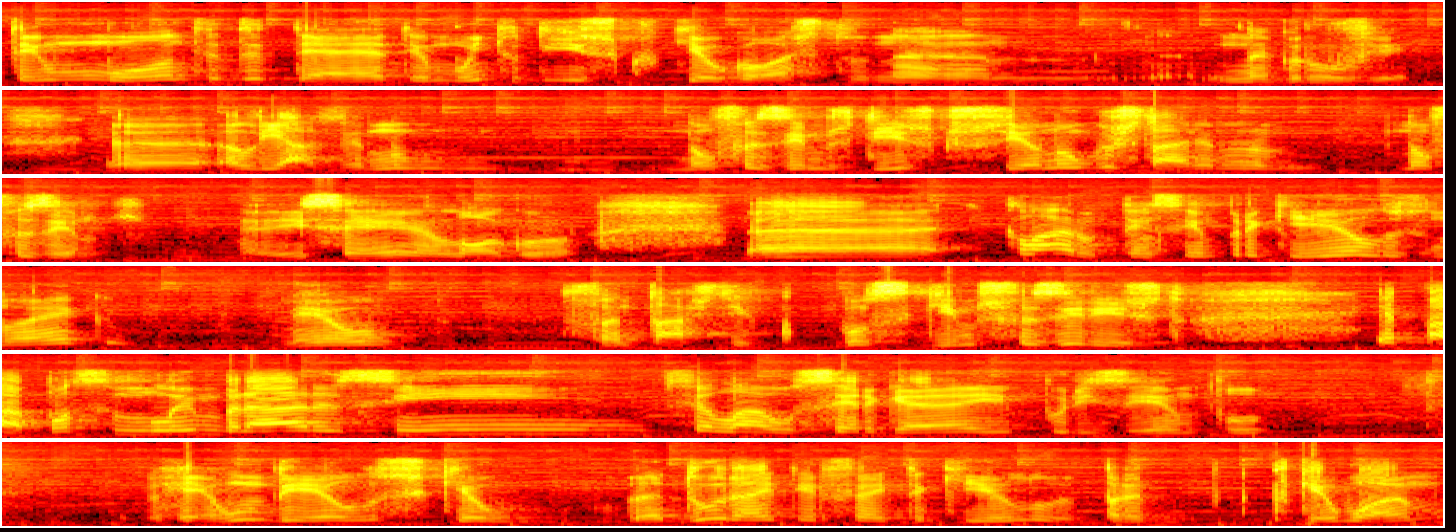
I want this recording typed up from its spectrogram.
Tem um monte de. É, tem muito disco que eu gosto na, na Groove. Eh, aliás, não, não fazemos discos se eu não gostar, não, fazemos. Isso é logo. eh, claro, tem sempre aqueles, não é? Que, meu, fantástico, conseguimos fazer isto. Epá, posso-me lembrar assim, sei lá, o Sergei, por exemplo é um deles que eu adorei ter feito aquilo, porque eu amo,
